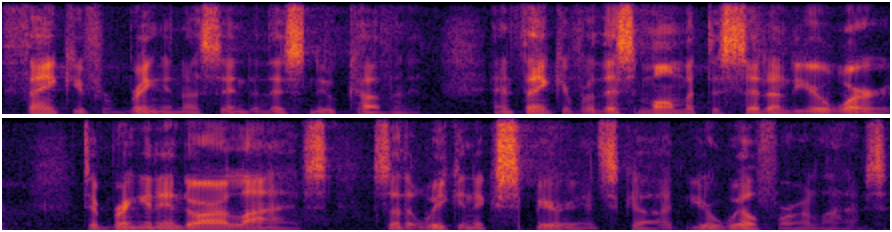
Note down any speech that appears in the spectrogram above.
Thank you for bringing us into this new covenant. And thank you for this moment to sit under your word, to bring it into our lives so that we can experience, God, your will for our lives.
